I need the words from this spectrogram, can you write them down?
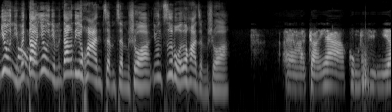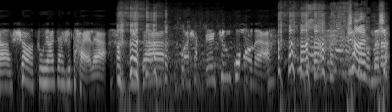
用你们当用你们当地话怎么怎么说？用淄博的话怎么说？哎呀，张燕，恭喜你啊，上中央电视台了，你的火山人争光了，上我们的上，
